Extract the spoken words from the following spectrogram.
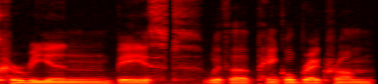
Korean based with a panko breadcrumb.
